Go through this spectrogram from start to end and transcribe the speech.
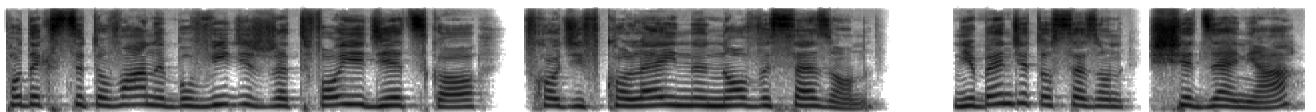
podekscytowany, bo widzisz, że twoje dziecko wchodzi w kolejny nowy sezon. Nie będzie to sezon siedzenia,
